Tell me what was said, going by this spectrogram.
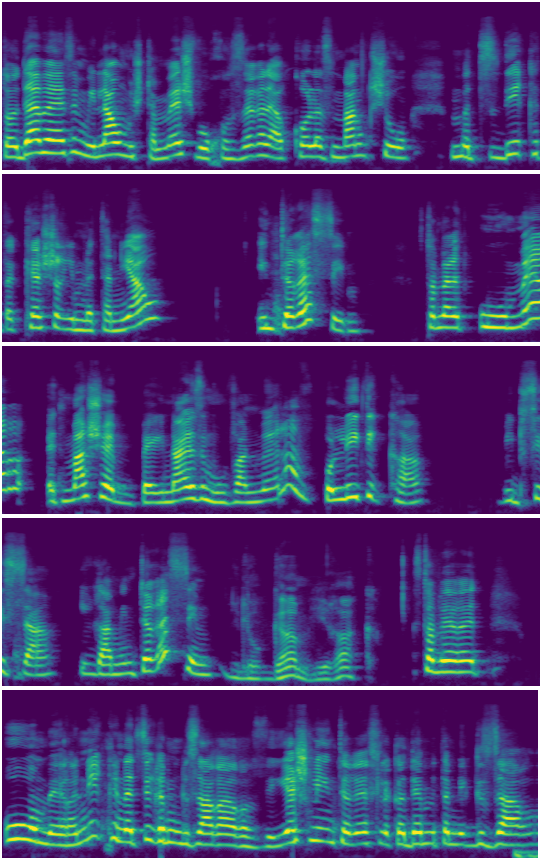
אתה יודע באיזה מילה הוא משתמש והוא חוזר אליה כל הזמן כשהוא מצדיק את הקשר עם נתניהו? אינטרסים. זאת אומרת, הוא אומר את מה שבעיניי זה מובן מאליו, פוליטיקה בבסיסה היא גם אינטרסים. היא לא גם, היא רק. זאת אומרת, הוא אומר, אני כנציג המגזר הערבי, יש לי אינטרס לקדם את המגזר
